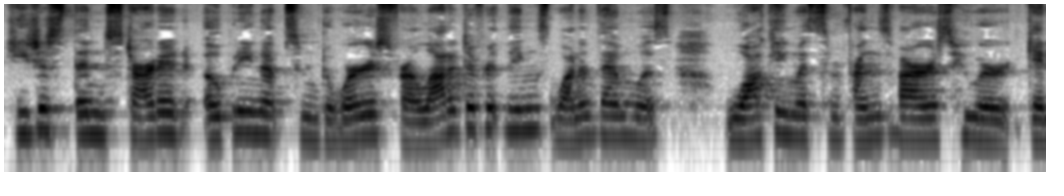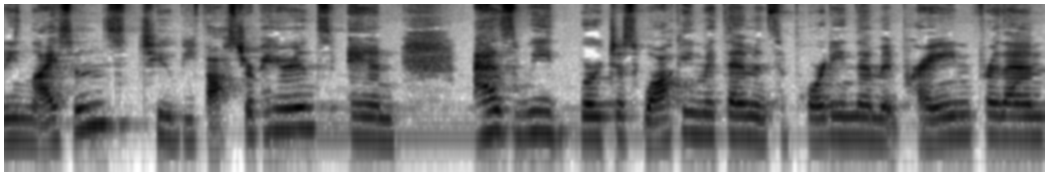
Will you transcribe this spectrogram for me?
He just then started opening up some doors for a lot of different things. One of them was walking with some friends of ours who were getting licensed to be foster parents. And as we were just walking with them and supporting them and praying for them,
